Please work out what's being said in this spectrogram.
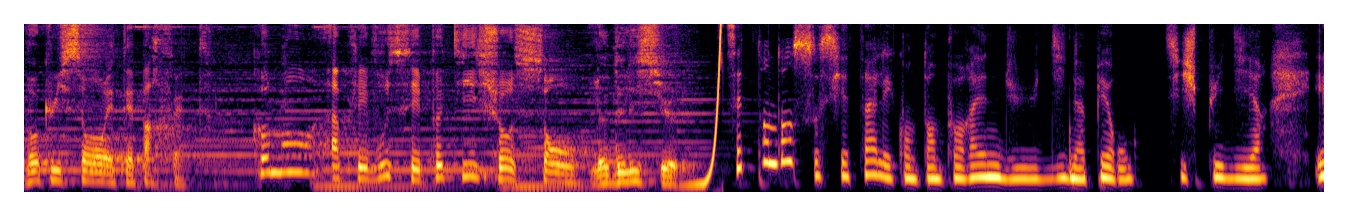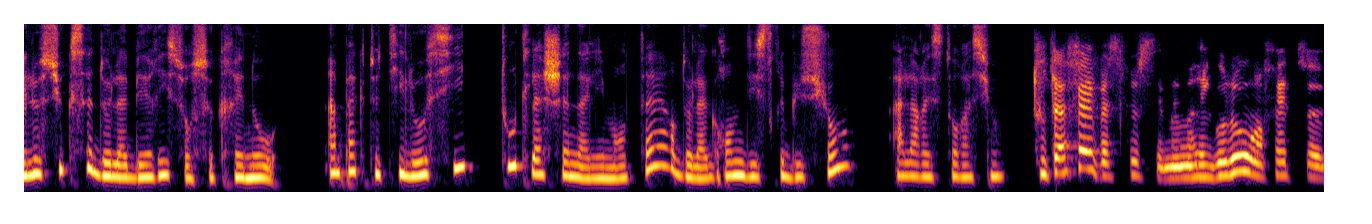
vos cuissons étaient parfaites. Comment appelez-vous ces petits chaussons? Le délicieux. Cette tendance sociétale et contemporaine du dinapéro, si je puis dire, et le succès de la Berry sur ce créneau impacte-t-il aussi toute la chaîne alimentaire, de la grande distribution à la restauration? Tout à fait, parce que c'est même rigolo. En fait, euh,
